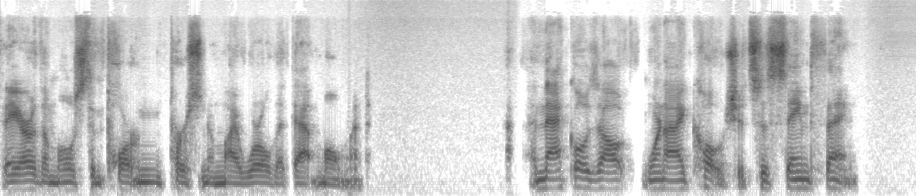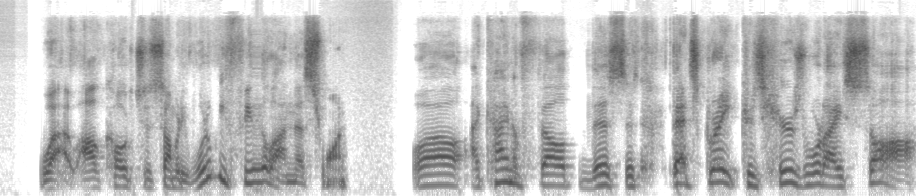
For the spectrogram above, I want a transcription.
they are the most important person in my world at that moment. And that goes out when I coach. It's the same thing. Well, I'll coach to somebody. What do we feel on this one? Well, I kind of felt this is that's great because here's what I saw.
